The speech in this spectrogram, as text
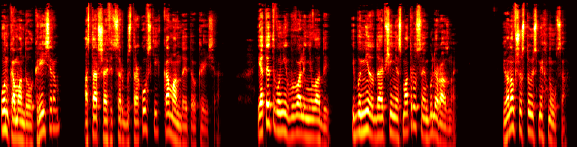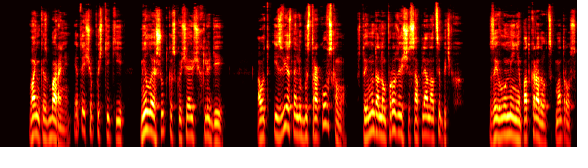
Он командовал крейсером, а старший офицер Быстроковский – команда этого крейсера. И от этого у них бывали нелады. ибо методы общения с матросами были разные. Иванов шестой усмехнулся. Ванька с барыней – это еще пустяки, милая шутка скучающих людей. А вот известно ли Быстроковскому, что ему дано прозвище «сопля на цыпочках» за его умение подкрадываться к матросам?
